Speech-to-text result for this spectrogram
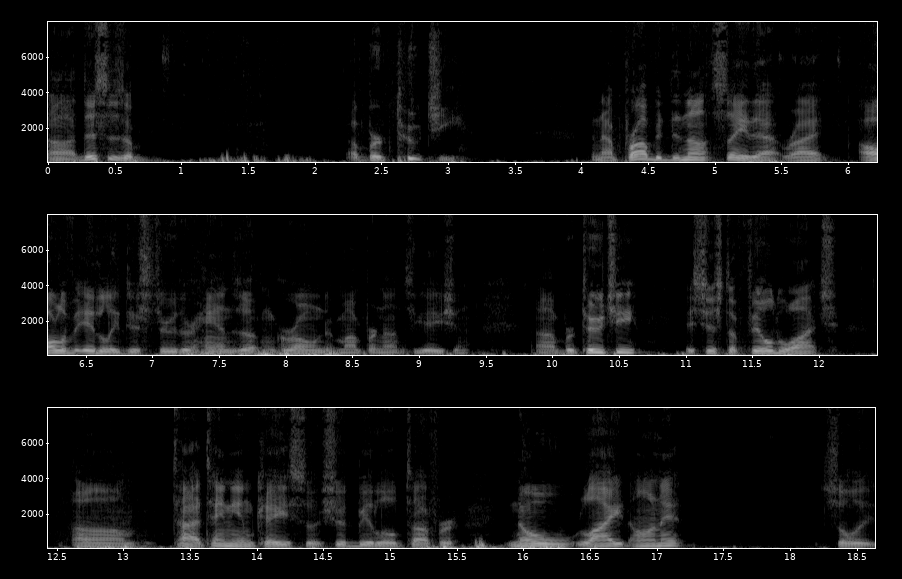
Uh, this is a a Bertucci, and I probably did not say that right. All of Italy just threw their hands up and groaned at my pronunciation. Uh, Bertucci, it's just a field watch, um, titanium case, so it should be a little tougher. No light on it, so it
